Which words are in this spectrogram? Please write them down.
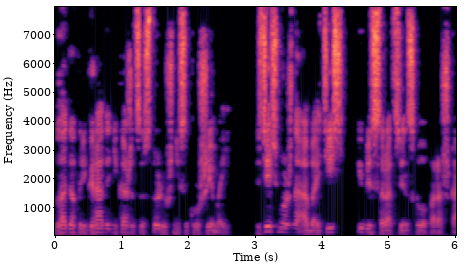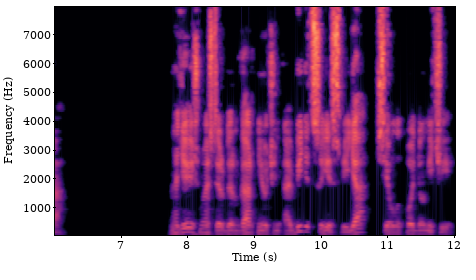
Благо преграда не кажется столь уж несокрушимой. Здесь можно обойтись и без сарацинского порошка. Надеюсь, мастер Бернгард не очень обидится, если я, Всеволод поднял мечи.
